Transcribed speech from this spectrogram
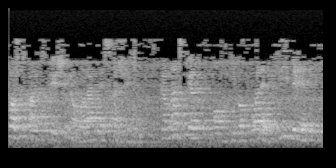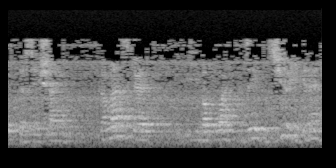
ramener ça à Jésus. Comment est-ce qu'il va pouvoir être libéré de ses chaînes? Comment est-ce qu'il va pouvoir dire Dieu est grand?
